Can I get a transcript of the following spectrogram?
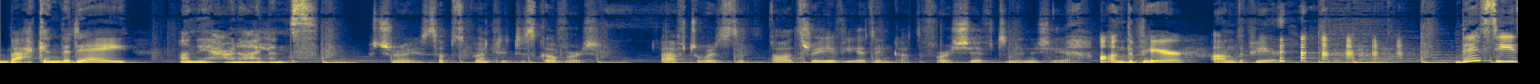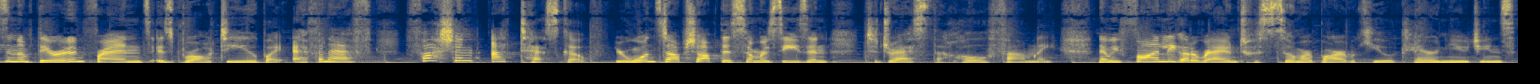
back in the day on the Aran Islands. Which I subsequently discovered afterwards that all three of you, I think, got the first shift in Inisheer On the pier. on the pier. This season of Doireann and Friends is brought to you by F&F Fashion at Tesco, your one-stop shop this summer season to dress the whole family. Now we finally got around to a summer barbecue at Clare and Eugene's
